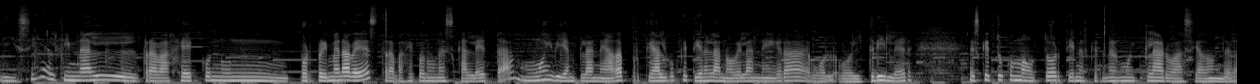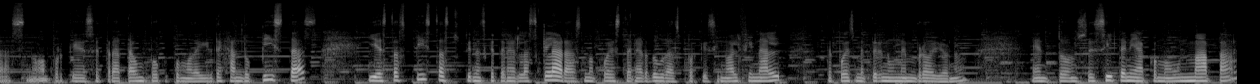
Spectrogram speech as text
Y sí, al final trabajé con un, por primera vez, trabajé con una escaleta muy bien planeada, porque algo que tiene la novela negra o, el thriller es que tú como autor tienes que tener muy claro hacia dónde vas, ¿no? Porque se trata un poco como de ir dejando pistas y estas pistas tú tienes que tenerlas claras, no puedes tener dudas, porque si no al final te puedes meter en un embrollo, ¿no? Entonces sí tenía como un mapa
